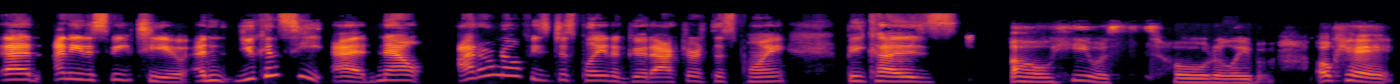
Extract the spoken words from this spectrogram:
Ed, I need to speak to you. And you can see Ed. Now, I don't know if he's just playing a good actor at this point because Oh, he was totally okay.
